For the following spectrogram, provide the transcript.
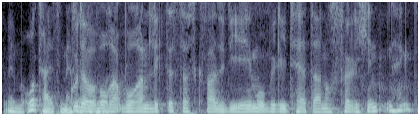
mit dem Urteilsmesser. Gut, aber woran, woran liegt es, dass quasi die E-Mobilität da noch völlig hinten hängt?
